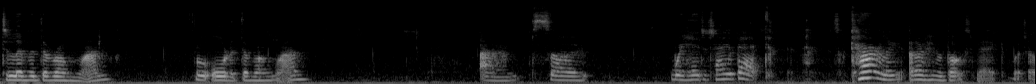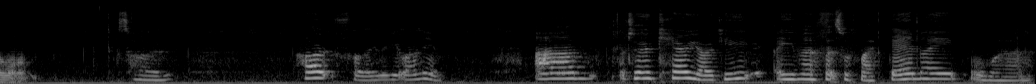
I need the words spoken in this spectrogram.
delivered the wrong one or ordered the wrong one um, so we're here to take it back so currently I don't have a box bag which I want so hopefully we get one of them um, to karaoke even if it's with my family or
